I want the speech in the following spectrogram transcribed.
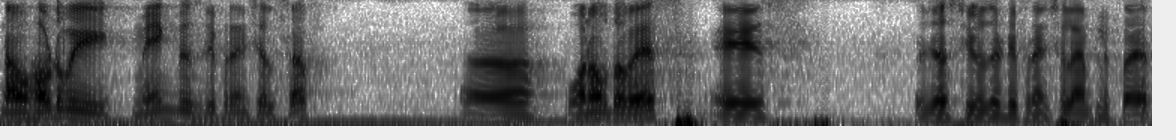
Now, how do we make this differential stuff? Uh, one of the ways is to just use a differential amplifier.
